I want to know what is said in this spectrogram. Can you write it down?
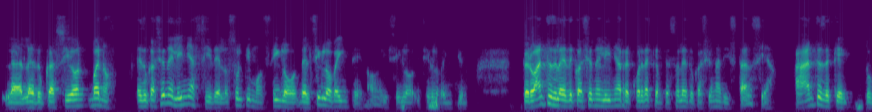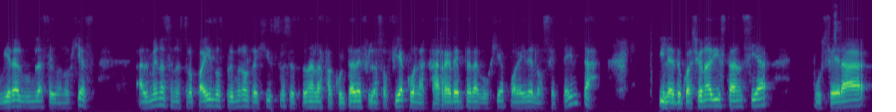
La, la educación, bueno, educación en línea sí de los últimos siglos, del siglo XX, ¿no? Y siglo, siglo XXI. Pero antes de la educación en línea, recuerda que empezó la educación a distancia, antes de que tuviera las tecnologías. Al menos en nuestro país, los primeros registros están en la Facultad de Filosofía con la carrera en Pedagogía por ahí de los 70 y la educación a distancia pues era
